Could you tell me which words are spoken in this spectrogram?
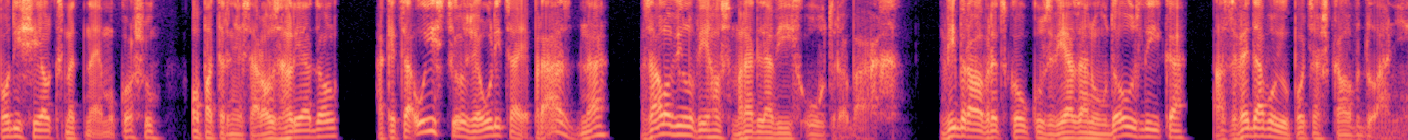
Podišiel k smetnému košu, opatrne sa rozhliadol a keď sa uistil, že ulica je prázdna, zalovil v jeho smradľavých útrobách. Vybral vreckovku zviazanú do uzlíka a zvedavo ju poťažkal v dlani.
